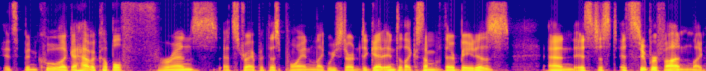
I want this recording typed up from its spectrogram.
It's been cool. Like I have a couple friends at Stripe at this point, and like we started to get into like some of their betas, and it's just it's super fun. Like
